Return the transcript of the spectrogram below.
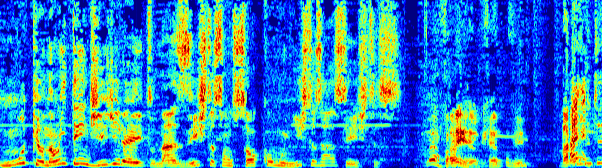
Uma que eu não entendi direito. Nazistas são só comunistas racistas. Não, vai, eu quero ouvir. Vai, Tô,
